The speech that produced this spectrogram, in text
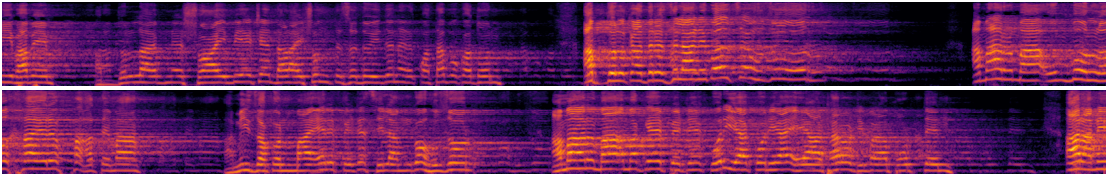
কীভাবে? আব্দুল্লাহ ইবনে সোয়াইবি এসে দাঁড়ায় শুনতেছে দুইজনের কথোপকথন। আব্দুল কাদের জিলানি বলছে, হুজুর, আমার মা উম্মুল খায়ের ফাতেমা। আমি যখন মায়ের পেটে ছিলাম গো হুজুর, আমার মা আমাকে পেটে করিয়া করিয়া এ আঠারোটি পাড়া পড়তেন। আর আমি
